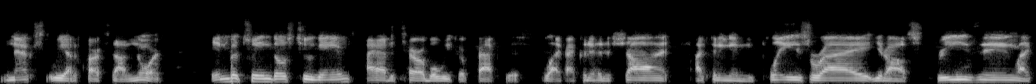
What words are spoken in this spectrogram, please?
Next, we had Clarkstown North. In between those two games, I had a terrible week of practice. Like I couldn't hit a shot. I couldn't get any plays right. You know, I was freezing. Like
